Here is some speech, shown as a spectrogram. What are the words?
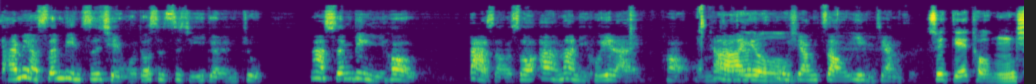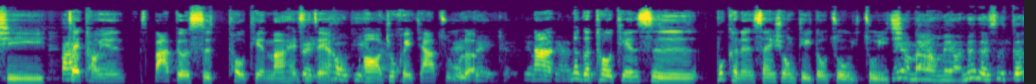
还没有生病之前，我都是自己一个人住。那生病以后，大嫂说啊，那你回来。好，我们大家有互相照应这样子。所以蝶童是在桃园八德是透天吗？还是怎样？透天哦，就回家住了。对对。那那个透天是不可能三兄弟都住住一起吧？没有没有没有，那个是哥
